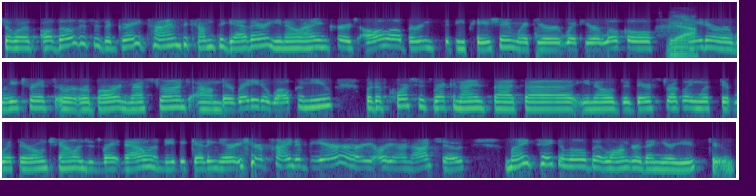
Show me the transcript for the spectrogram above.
So uh, although this is a great time to come together, you know, I encourage all Albertans to be patient with your with your local yeah. waiter or waitress or, or bar and restaurant. Um, they're ready to welcome you, but of course, just recognize that uh, you know that they're struggling with their, with their own challenges right now, and maybe getting your your pint of beer or, or your nachos might take a little bit longer than you're used to.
